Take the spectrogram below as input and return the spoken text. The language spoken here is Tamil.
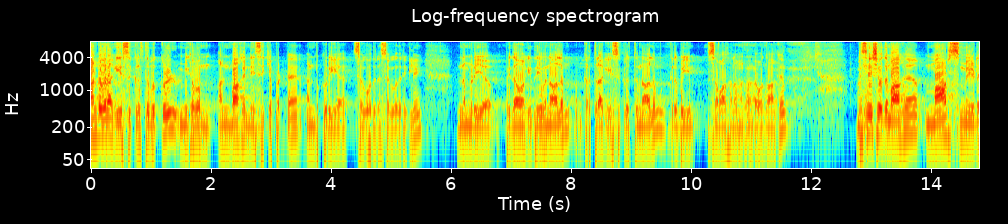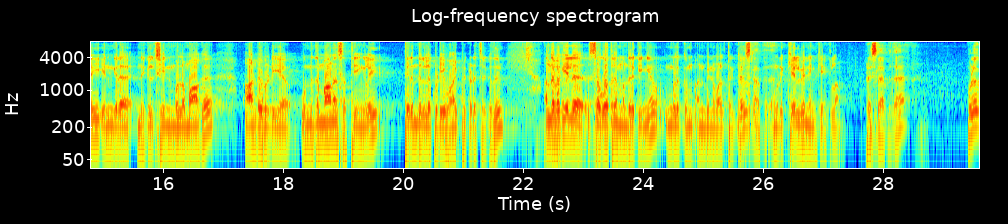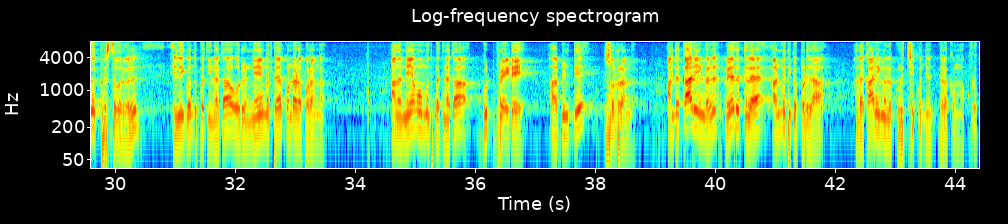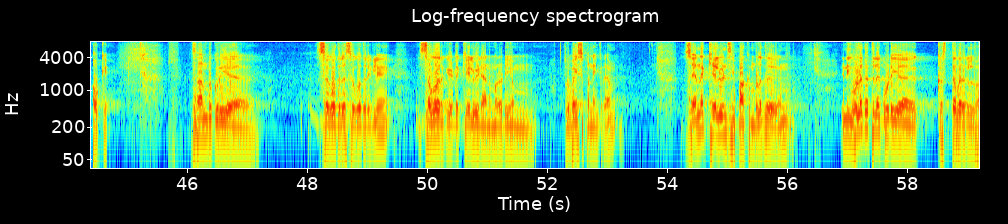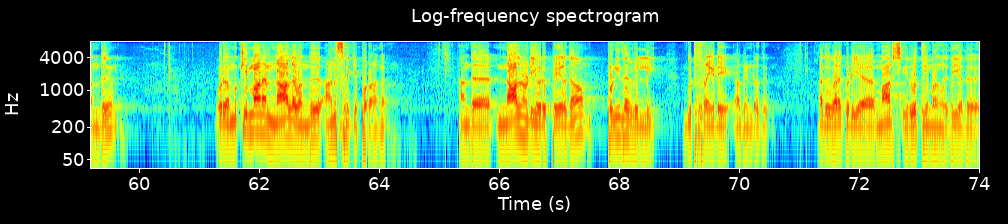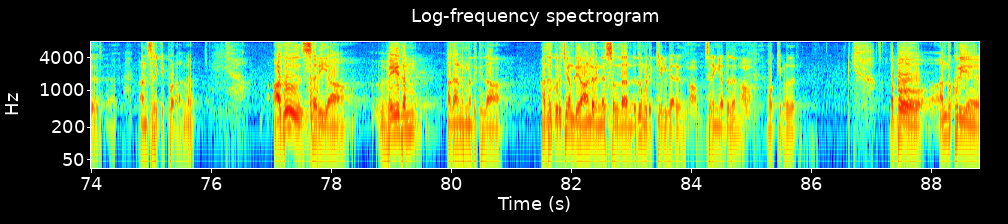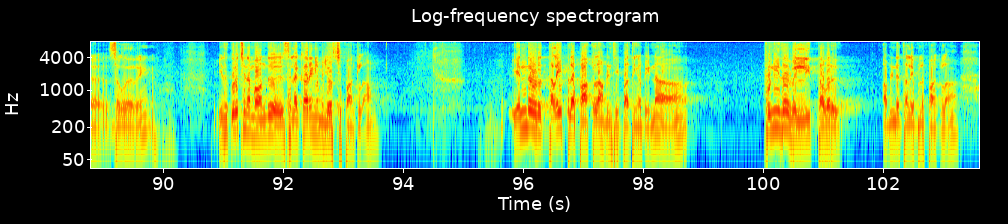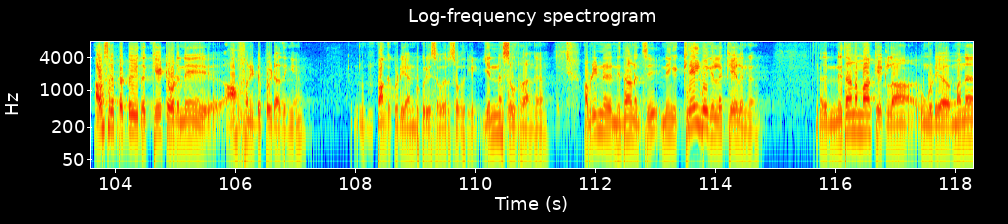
ஆண்டவராக இயேசு கிறிஸ்துவுக்குள் மிகவும் அன்பாக நேசிக்கப்பட்ட அன்புக்குரிய சகோதர சகோதரிகளே நம்முடைய பிதாவாகிய தேவனாலும் கர்த்தராக இயேசு கிறிஸ்துவினாலும் கிருபையும் சமாதானம் உண்டவதாக விசேஷ விதமாக மார்ஸ் மேடை என்கிற நிகழ்ச்சியின் மூலமாக ஆண்டவருடைய உன்னதமான சத்தியங்களை தெரிந்து கொள்ளக்கூடிய வாய்ப்பு கிடைச்சிருக்குது. அந்த வகையில் சகோதரன் வந்திருக்கீங்க. உங்களுக்கும் அன்பின் வாழ்த்துக்கள். உங்களுடைய கேள்வி நீங்கள் கேட்கலாம். பிரஸ்லாபித உலக கிறிஸ்தவர்கள் இன்றைக்கி வந்து பார்த்திங்கனாக்கா ஒரு நியமத்தை கொண்டாட போகிறாங்க அந்த நியமம் வந்து பார்த்திங்கனாக்கா குட் ஃப்ரைடே அப்படின்ட்டு சொல்கிறாங்க அந்த காரியங்கள் வேதத்தில் அனுமதிக்கப்படுதா? அந்த காரியங்களை குறித்து கொஞ்சம் விளக்கமாக கொடு ஓகே அன்புக்குரிய சகோதர சகோதரிகளே சகோதரர் கேட்ட கேள்வி நான் மறுபடியும் ரிவைஸ் பண்ணிக்கிறேன். ஸோ என்ன கேள்வின்னு சொல்லி பார்க்கும் பொழுது இன்றைக்கி உலகத்தில் கூடிய கிறிஸ்தவர்கள் வந்து ஒரு முக்கியமான நாளை வந்து அனுசரிக்க போகிறாங்க அந்த நாளினுடைய ஒரு பேர் தான் புனித வெள்ளி குட் ஃப்ரைடே அப்படின்றது. அது வரக்கூடிய மார்ச் இருபத்தி ஒன்பதாம் தேதி அது அனுசரிக்க போகிறாங்க அது சரியா? வேதம் அதை அனுமதிக்குதா? அதை குறித்து நம்முடைய ஆண்டவர் என்ன சொல்கிறான்றது உங்களுடைய கேள்வியாக இருக்குது. சரிங்களா பிரதர். Okay brother. அப்போது அன்புக்குரிய சகோதரரே இது குறித்து நம்ம வந்து சில காரியங்களை நம்ம யோசித்து பார்க்கலாம். எந்த ஒரு தலைப்பில் பார்க்கலாம் அப்படின்னு சொல்லி பார்த்தீங்க அப்படின்னா புனித வெள்ளி தவறு அப்படின்ற தலைப்பில் பார்க்கலாம். அவசரப்பட்டு இதை கேட்ட உடனே ஆஃப் பண்ணிட்டு போயிடாதீங்க. பார்க்கக்கூடிய அன்புக்குரிய சகோதர சகோதரிகள் என்ன சொல்கிறாங்க அப்படின்னு நிதானிச்சு நீங்கள் கேள்விகளில் கேளுங்கள் நிதானமாக கேட்கலாம் உங்களுடைய மன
